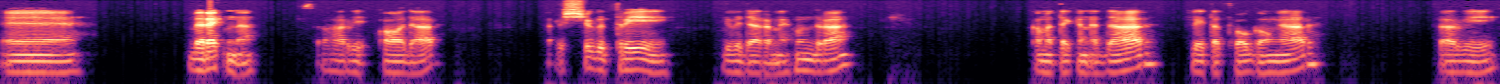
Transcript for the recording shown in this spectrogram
eh, beräkna. Så har vi A där. 23 dividerat med 100. Kommatecken är där. Flytta två gånger. Så har vi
